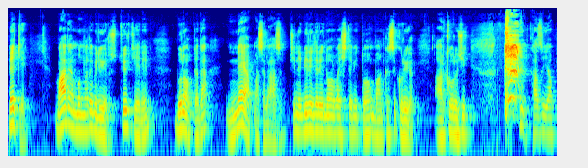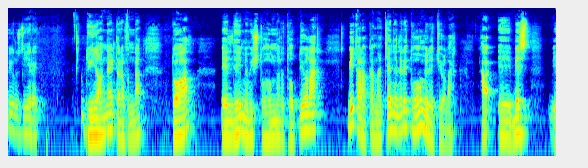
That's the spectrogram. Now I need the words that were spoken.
Peki madem bunları biliyoruz Türkiye'nin bu noktada ne yapması lazım? Şimdi birileri Norveç'te bir tohum bankası kuruyor. Arkeolojik kazı yapıyoruz diyerek dünyanın her tarafından doğal elde edilmemiş tohumları topluyorlar. Bir taraftan da kendileri tohum üretiyorlar. Ha, e, bes, e,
